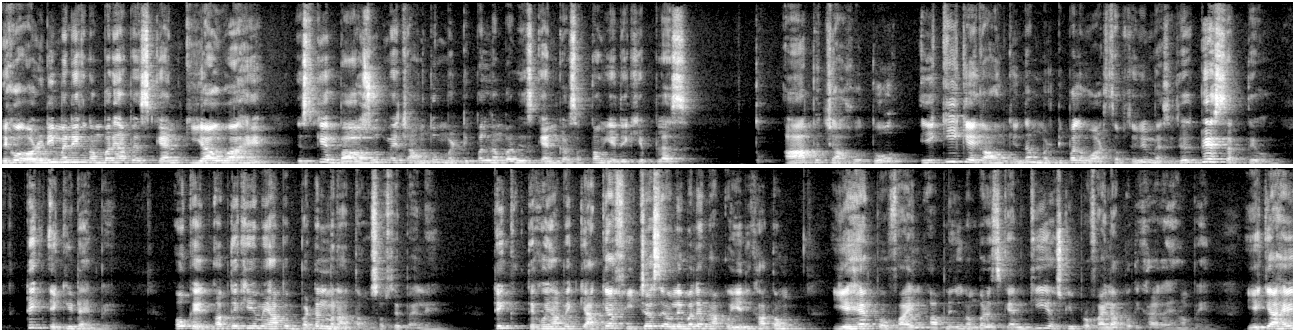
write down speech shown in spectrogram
देखो ऑलरेडी मैंने एक नंबर यहाँ पे स्कैन किया हुआ है। इसके बावजूद मैं चाहूँ तो मल्टीपल नंबर भी स्कैन कर सकता हूँ। ये देखिए प्लस तो आप चाहो तो एक ही के अकाउंट के अंदर मल्टीपल व्हाट्सएप से भी मैसेजेस भेज सकते हो। ठीक, एक ही टाइम पे। ओके अब देखिए मैं यहाँ पे बटन बनाता हूँ सबसे पहले। ठीक, देखो यहाँ पे क्या क्या फीचर्स अवेलेबल है, मैं आपको ये दिखाता हूँ। ये है प्रोफ़ाइल आपने जो नंबर स्कैन की है, उसकी प्रोफ़ाइल आपको दिखाएगा यहाँ पे। ये क्या है?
